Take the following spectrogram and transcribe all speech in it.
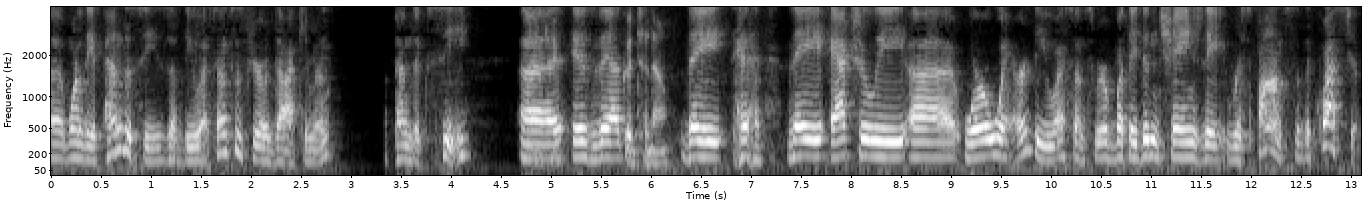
uh, one of the appendices of the U.S. Census Bureau document, Appendix C, uh, is that Good to know. they they actually uh, were aware, the U.S. Census Bureau, but they didn't change the response to the question.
